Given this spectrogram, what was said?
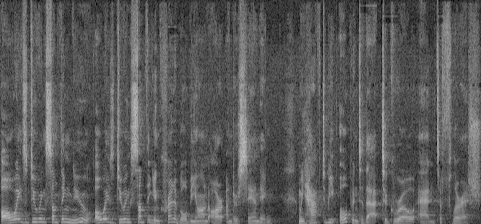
Always doing something new, always doing something incredible beyond our understanding. We have to be open to that to grow and to flourish.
